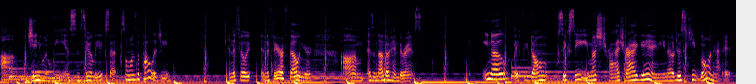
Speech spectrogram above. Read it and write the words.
um, genuinely and sincerely accept someone's apology. And the, and the fear of failure um, is another hindrance. You know, if you don't succeed, you must try, try again. You know, just keep going at it.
